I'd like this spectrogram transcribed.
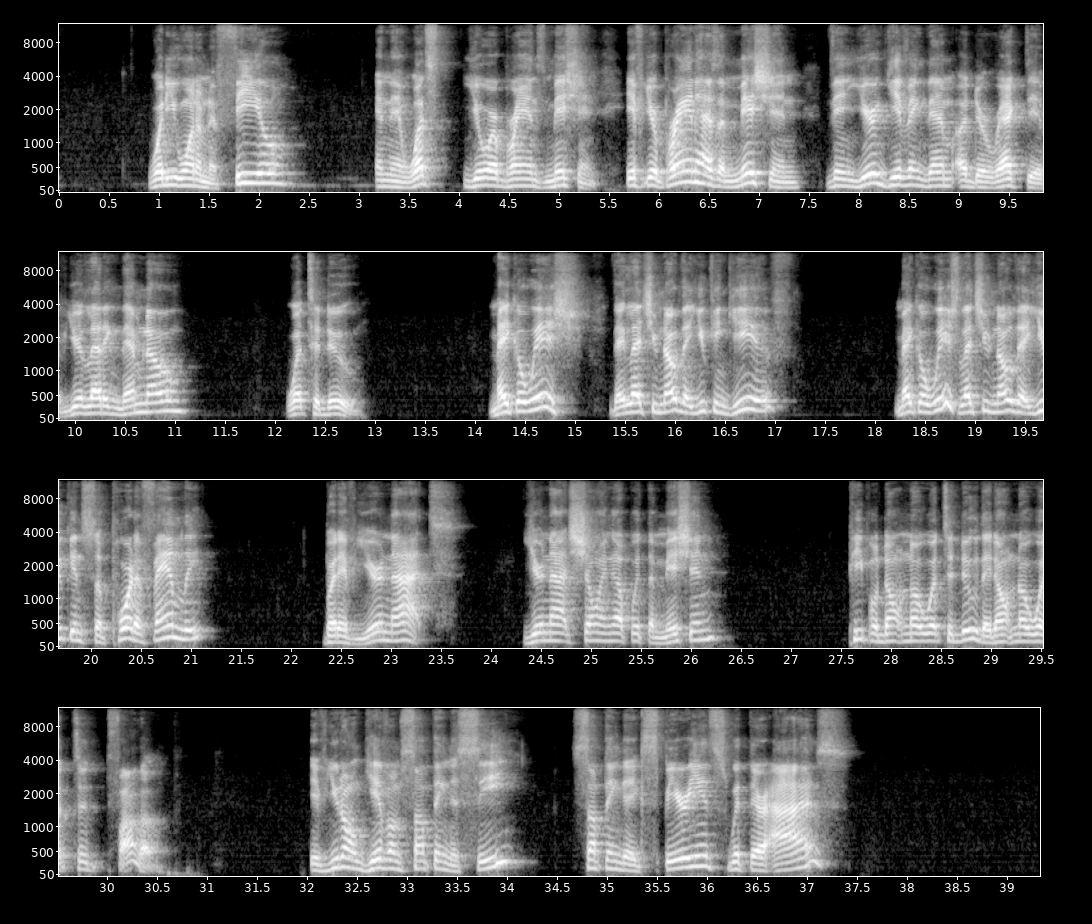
What do you want them to feel? And then what's your brand's mission? If your brand has a mission, then you're giving them a directive. You're letting them know what to do. Make a wish. They let you know that you can give. Make a wish. Let you know that you can support a family. But if you're not, you're not showing up with the mission, people don't know what to do. They don't know what to follow. If you don't give them something to see, something to experience with their eyes,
